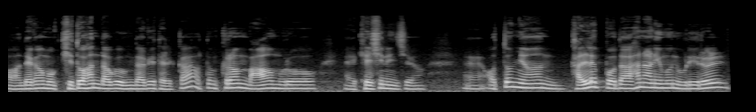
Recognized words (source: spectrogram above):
어, 내가 뭐 기도한다고 응답이 될까 어떤 그런 마음으로 계시는지요. 어떠면 갈렙보다 하나님은 우리를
